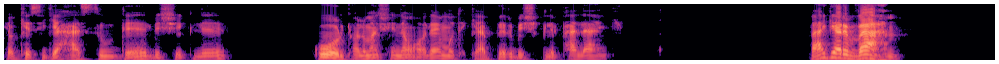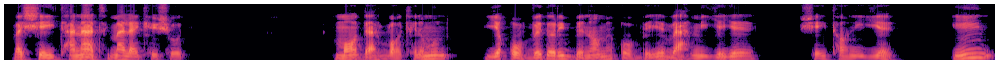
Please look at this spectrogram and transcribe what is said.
یا کسی که حسوده به شکل گرگ. حالا من شنیدم آدم متکبر به شکل پلنگ. و اگر وهم و شیطنت ملکه شد ما در باطنمون یه قوه داریم به نام قوه وهمیه شیطانیه. این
